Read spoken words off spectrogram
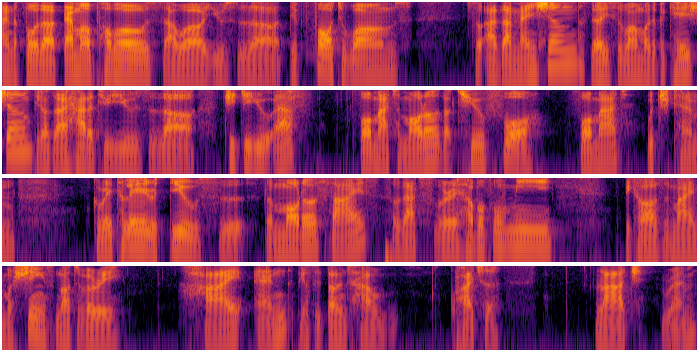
And for the demo purpose, I will use the default ones so as I mentioned, there is one modification because I had to use the GGUF format model, the Q4 format, which can greatly reduce the model size. So that's very helpful for me because my machine is not very high end because it doesn't have quite a large RAM.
